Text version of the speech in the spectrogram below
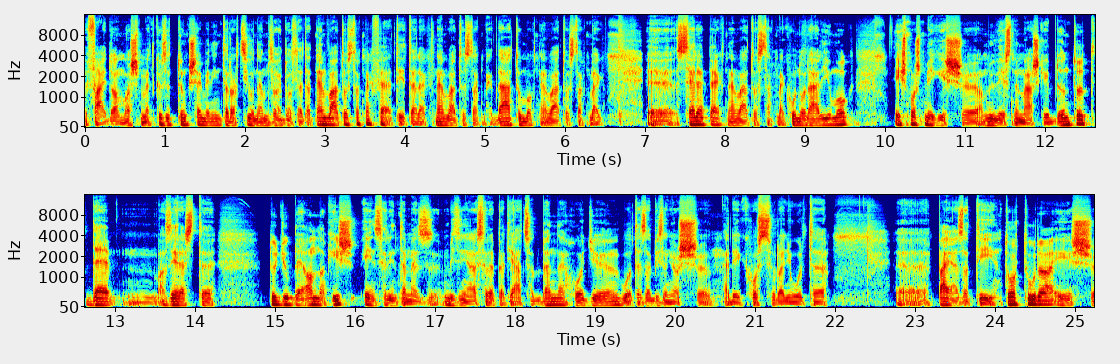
fájdalmas, mert közöttünk semmilyen interakció nem zajlott le, tehát nem változtak meg feltételek, nem változtak meg dátumok, nem változtak meg szerepek, nem változtak meg honoráriumok, és most mégis a művésznő másképp döntött, de mm, azért ezt tudjuk be annak is, én szerintem ez bizonyára szerepet játszott benne, hogy volt ez a bizonyos elég hosszúra nyúlt pályázati tortúra, és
